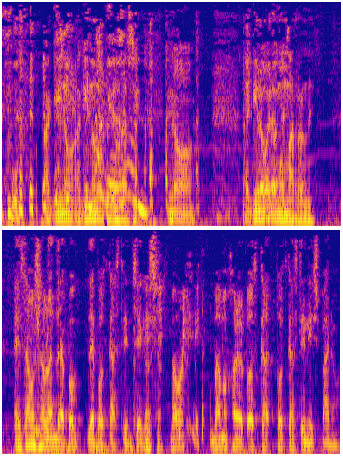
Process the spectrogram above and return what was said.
Aquí no, aquí no lo pides así. No. Aquí Pero no bueno, queremos marrones. Estamos hablando de, po- de podcasting, chicos. Vamos, vamos con el podca- podcasting hispano.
